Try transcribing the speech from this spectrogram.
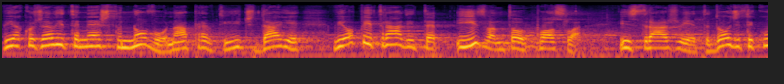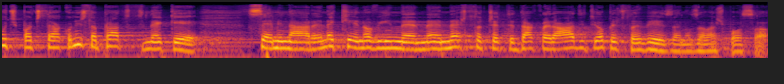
vi ako želite nešto novo napraviti i ići dalje, vi opet radite i izvan tog posla, istražujete, dođete kući pa ćete ako ništa pratiti neke seminare, neke novine, ne, nešto ćete dakle raditi opet što je vezano za vaš posao.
